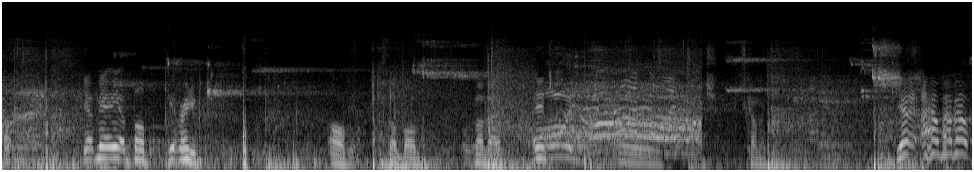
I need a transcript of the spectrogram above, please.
Oh. Yeah, yeah, yeah, Bob, get ready. Oh, fuck. It's not Bob. My bad. In. Oh. oh it's coming. Yeah, help, help, help.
